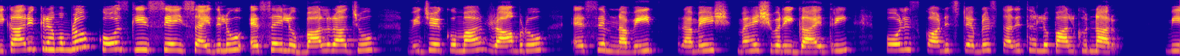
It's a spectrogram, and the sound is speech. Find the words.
ఈ కార్యక్రమంలో కోస్గి గీసీఐ సైదులు ఎస్ఐలు Balaraju Vijay Kumar Ramudu S M Naveed Ramesh Maheshwari Gayatri police constables తదితరులు పాల్గొన్నారు. మీ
